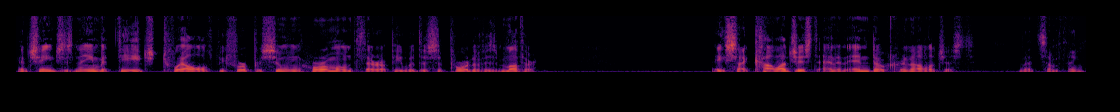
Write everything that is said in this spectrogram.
and changed his name at the age twelve before pursuing hormone therapy with the support of his mother, a psychologist and an endocrinologist. That something?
